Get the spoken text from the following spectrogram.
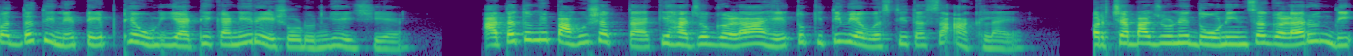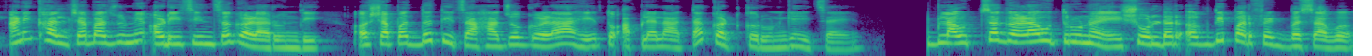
पद्धतीने टेप ठेवून या ठिकाणी रेष ओढून घ्यायची आहे. आता तुम्ही पाहू शकता की हा जो गळा आहे तो किती व्यवस्थित असा आखला आहे. वरच्या बाजूने दोन इंच गळा रुंदी आणि खालच्या बाजूने अडीच इंच गळा रुंदी अशा पद्धतीचा हा जो गळा आहे तो आपल्याला आता कट करून घ्यायचा आहे. ब्लाऊजचा गळा उतरू नये शोल्डर अगदी परफेक्ट बसावं.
